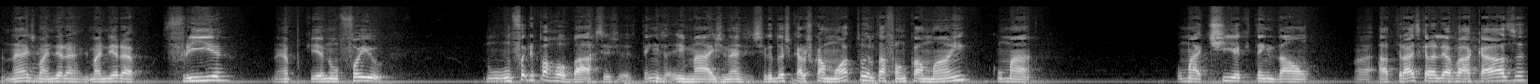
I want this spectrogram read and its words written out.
né? De maneira, de maneira fria, né? Porque não foi não foi para roubar, tem imagem, né? Chega dois caras com a moto, ele tá falando com a mãe, com uma uma tia que tem down atrás que ela leva a casa,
